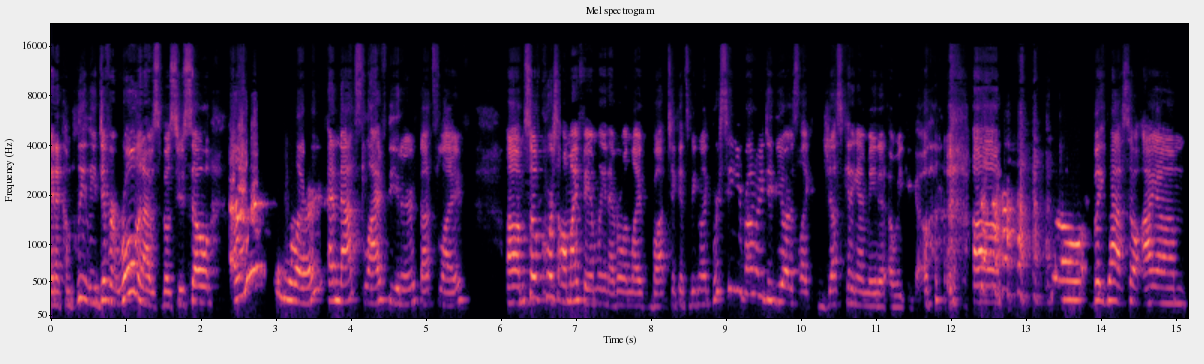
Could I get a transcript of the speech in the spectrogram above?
in a completely different role than I was supposed to. So a similar, and that's live theater. That's life. Um, so of course, all my family and everyone like bought tickets, being like, "We're seeing your Broadway debut." I was like, "Just kidding, I made it a week ago." um, so, but yeah, so I um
